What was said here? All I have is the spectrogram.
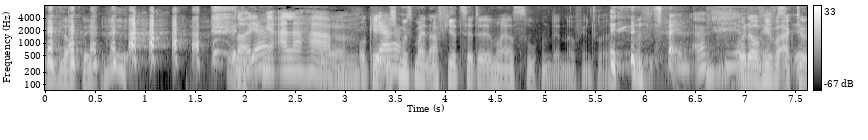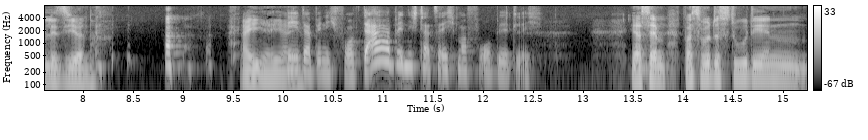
Unglaublich. Sollten ja. wir alle haben. Ja. Okay, ja. ich muss meinen A4-Zettel immer erst suchen, denn auf jeden Fall. Dein A4. Oder auf jeden Fall aktualisieren. Eieiei. Nee, da bin ich vor. Da bin ich tatsächlich mal vorbildlich. Ja, Sam, was würdest du den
